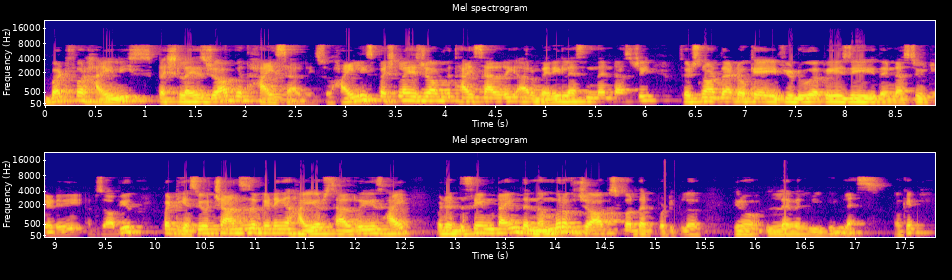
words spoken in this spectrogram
but for highly specialized job with high salary. So highly specialized job with high salary are very less in the industry. So it's not that, okay, if you do a PhD, the industry will readily absorb you. But yes, your chances of getting a higher salary is high. But at the same time, the number of jobs for that particular, you know, level will be less. Okay.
